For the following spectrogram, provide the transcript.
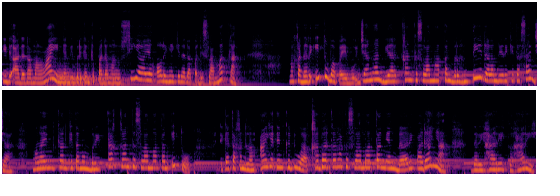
tidak ada nama lain yang diberikan kepada manusia yang olehnya kita dapat diselamatkan. Maka dari itu Bapak Ibu, jangan biarkan keselamatan berhenti dalam diri kita saja, melainkan kita memberitakan keselamatan itu Dikatakan dalam ayat yang kedua, kabarkanlah keselamatan yang daripadanya dari hari ke hari.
